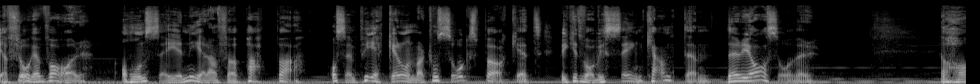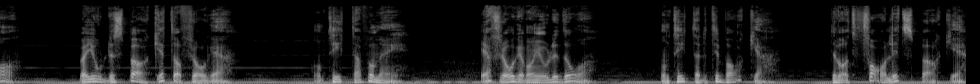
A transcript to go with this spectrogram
Jag frågar var och hon säger nedanför pappa. Och Sen pekar hon vart hon såg spöket, vilket var vid sängkanten där jag sover. Jaha, vad gjorde spöket då? frågar jag. Hon tittar på mig. Jag frågar vad hon gjorde då. Hon tittade tillbaka. Det var ett farligt spöke.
